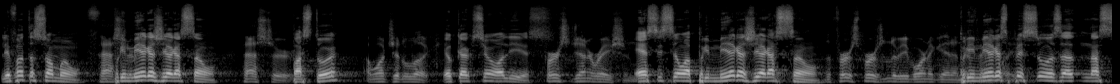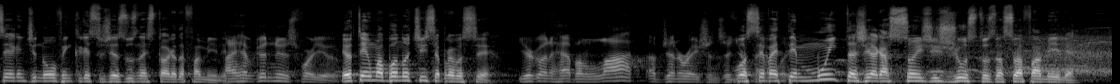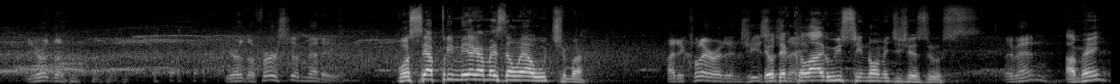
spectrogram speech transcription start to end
Levanta a sua mão. Primeira geração. Pastor, Pastor, I want you to look. eu quero que o senhor olhe isso. First generation. Essas são a primeira geração. The first person to be born again in their Primeiras pessoas a nascerem de novo em Cristo Jesus na história da família. I have good news for you. Eu tenho uma boa notícia para você. You're going to have a lot of generations in your Você vai ter muitas gerações de justos na sua família. You're the You're the first of many. Você é a primeira, mas não é a última. Eu declaro isso em nome de Jesus. Amen. Amém?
